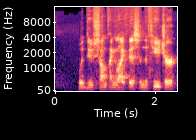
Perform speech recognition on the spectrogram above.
would do something like this in the future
